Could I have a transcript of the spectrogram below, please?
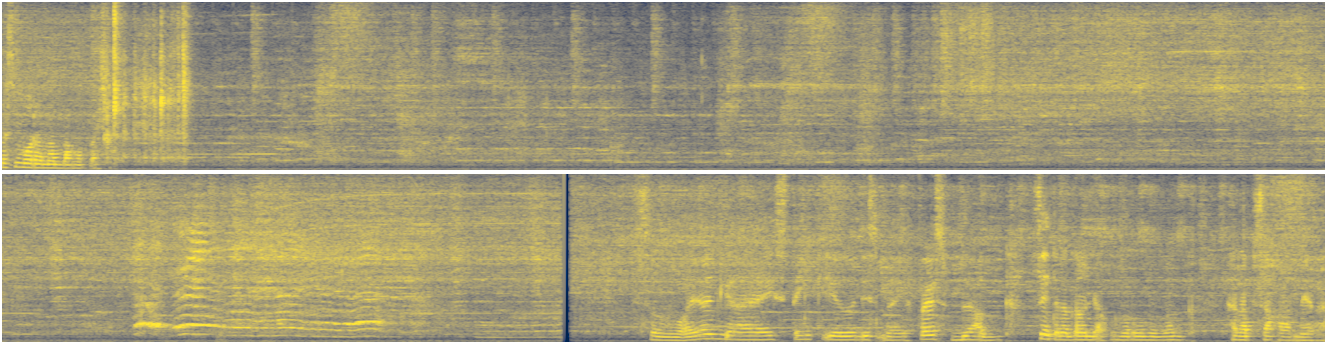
mas mura mabango pa siya. So, ayan guys. Thank you. This is my first vlog. Kasi talagang hindi ako marunong magharap sa camera.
